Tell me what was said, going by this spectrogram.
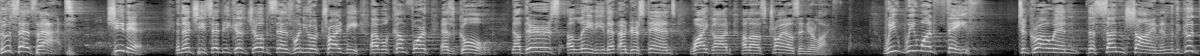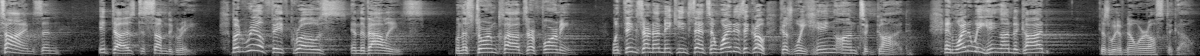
Who says that? She did. And then she said, because Job says, when you have tried me, I will come forth as gold. Now there's a lady that understands why God allows trials in your life. We, we want faith to grow in the sunshine and the good times, and it does to some degree. But real faith grows in the valleys, when the storm clouds are forming, when things are not making sense. And why does it grow? Because we hang on to God. And why do we hang on to God? Because we have nowhere else to go.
